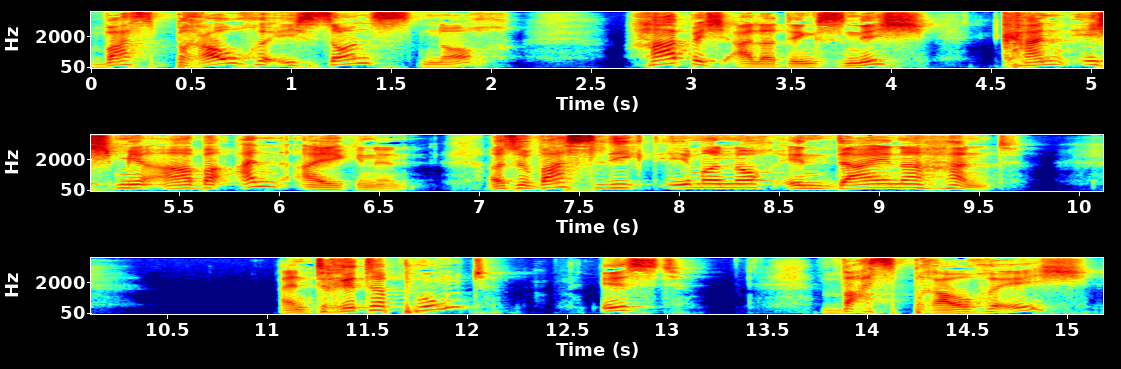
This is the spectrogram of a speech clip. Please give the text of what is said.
was brauche ich sonst noch? Habe ich allerdings nicht, kann ich mir aber aneignen. Also was liegt immer noch in deiner Hand? Ein dritter Punkt ist, was brauche ich?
